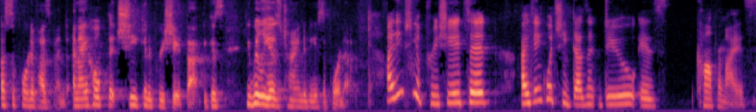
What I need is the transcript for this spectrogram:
a supportive husband. And I hope that she can appreciate that because he really is trying to be supportive. I think she appreciates it. I think what she doesn't do is compromise.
